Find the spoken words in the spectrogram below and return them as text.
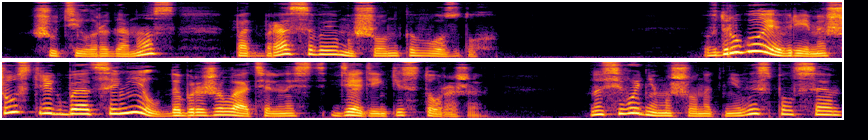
— шутил рогонос, подбрасывая мышонка в воздух. В другое время Шустрик бы оценил доброжелательность дяденьки-сторожа. Но сегодня мышонок не выспался,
